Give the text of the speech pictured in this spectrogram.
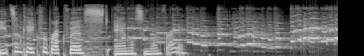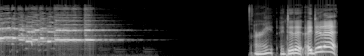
eat some cake for breakfast, and we'll see you on Friday. All right, I did it. I did it.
